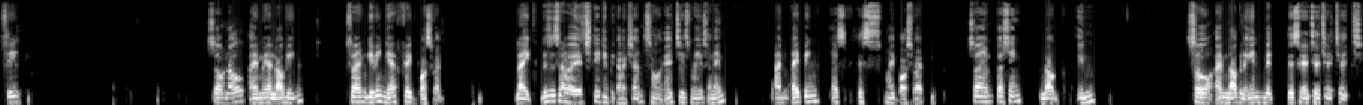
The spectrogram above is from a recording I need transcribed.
See so now I'm here logging. So I'm giving a fake password. Like this is our HTTP connection. So H is my username and typing S is my password. So I'm pressing log in. So I'm logged in with this HHHH.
